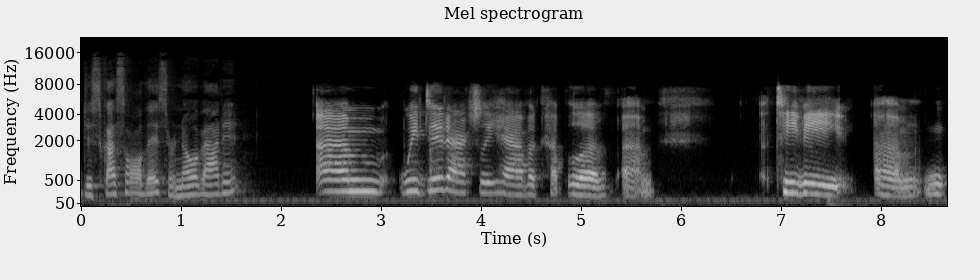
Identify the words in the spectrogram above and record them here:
discuss all this or know about it? Um, we did actually have a couple of um, tv um,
